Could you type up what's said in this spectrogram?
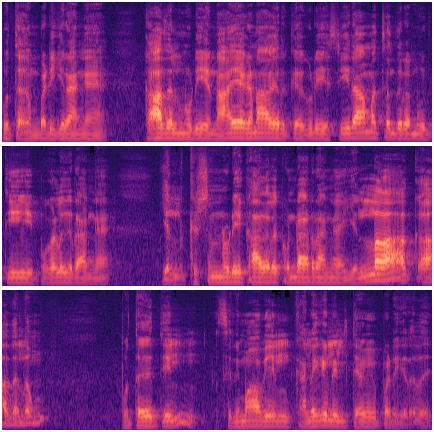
புத்தகம் படிக்கிறாங்க காதலனுடைய நாயகனாக இருக்கக்கூடிய ஸ்ரீராமச்சந்திரமூர்த்தியை புகழுகிறாங்க எல் கிருஷ்ணனுடைய காதலை கொண்டாடுறாங்க. எல்லா காதலும் புத்தகத்தில் சினிமாவில் கலைகளில் தேவைப்படுகிறது.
